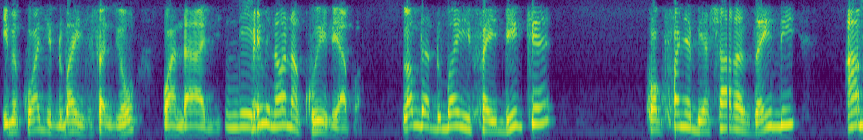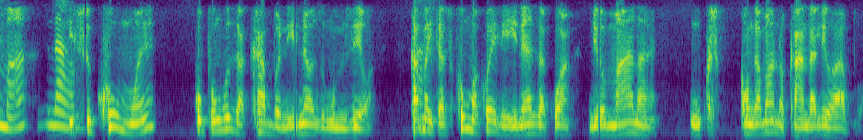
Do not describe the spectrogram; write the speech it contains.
Imekuwaje Dubai sasa ndio waandaaji? Mimi naona kweli hapa, labda Dubai ifaidike kwa kufanya biashara zaidi, ama na, isukumwe kupunguza carbon inayozungumziwa. Kama Ah. itasukumwa kweli, inaweza kuwa ndio maana kongamano kaandaliwa hapo.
